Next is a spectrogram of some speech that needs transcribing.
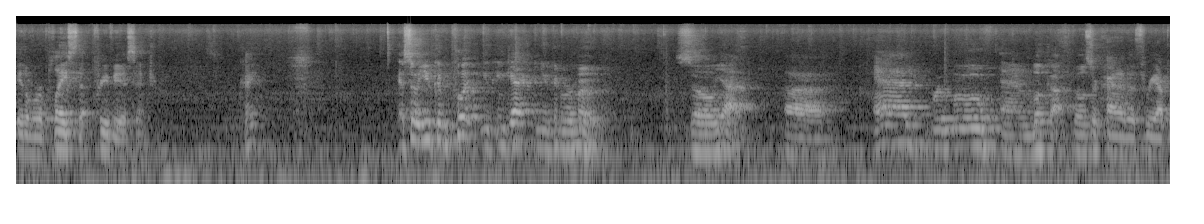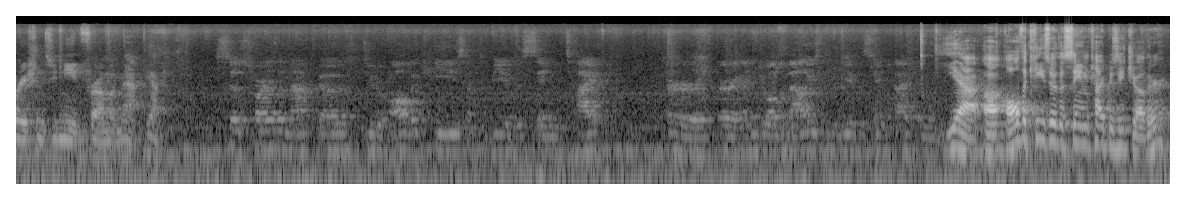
it'll replace that previous entry. Okay? And so you can put, you can get, and you can remove. So yeah, uh, add, remove, and lookup. Those are kind of the three operations you need from a map. Yeah. So as far as the map goes, do all the keys have to be of the same type, or, or and do all the values have to be of the same type? Yeah, uh, all the keys are the same type as each other.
